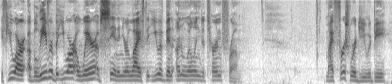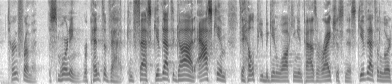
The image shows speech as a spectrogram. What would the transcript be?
If you are a believer, but you are aware of sin in your life that you have been unwilling to turn from, my first word to you would be turn from it this morning. Repent of that. Confess. Give that to God. Ask Him to help you begin walking in paths of righteousness. Give that to the Lord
